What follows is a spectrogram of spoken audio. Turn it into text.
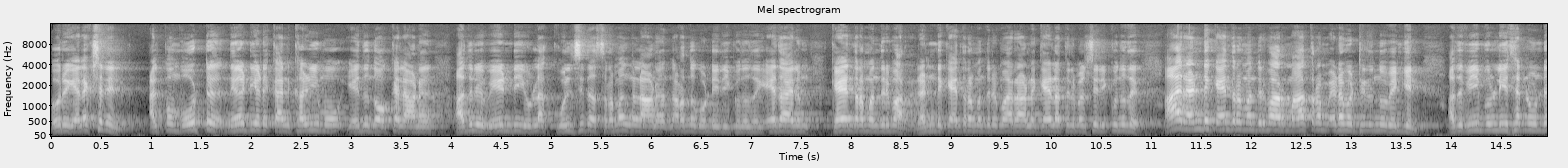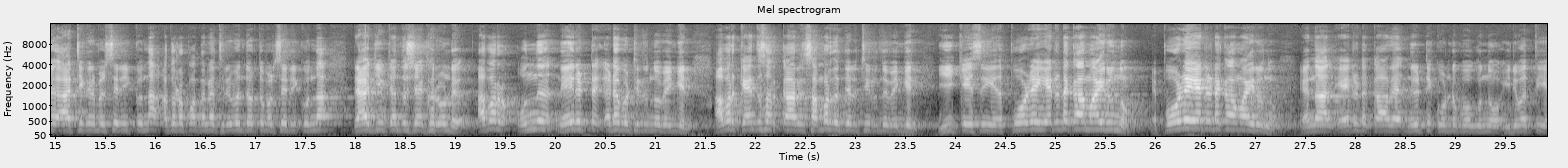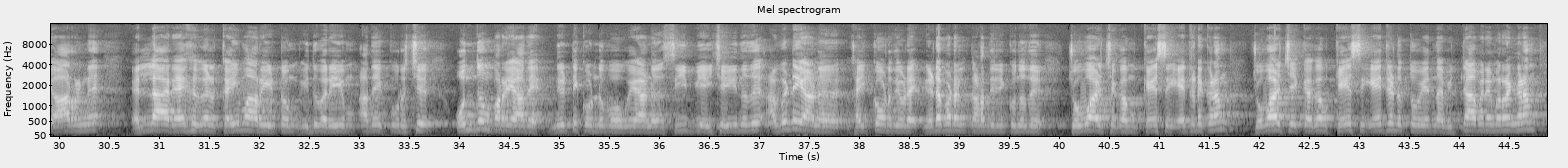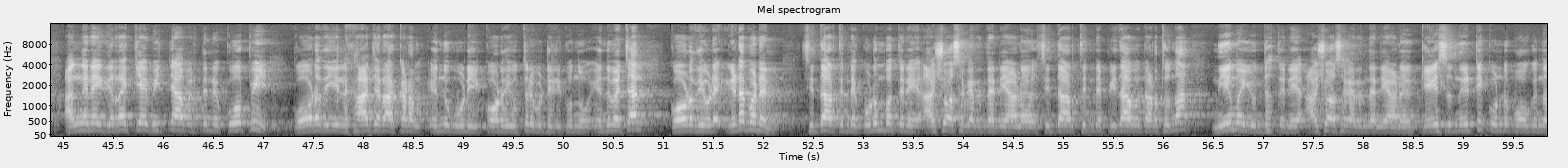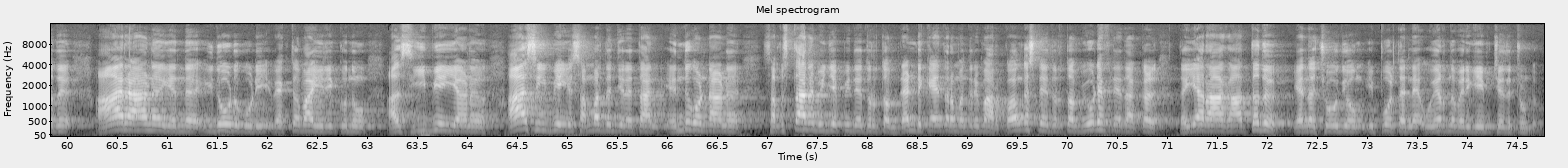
ഒരു ഇലക്ഷനിൽ അല്പം വോട്ട് നേടിയെടുക്കാൻ കഴിയുമോ എന്ന് നോക്കലാണ്. അതിനു വേണ്ടിയുള്ള കുൽസിത ശ്രമങ്ങളാണ് നടന്നുകൊണ്ടിരിക്കുന്നത്. ഏതായാലും കേന്ദ്രമന്ത്രിമാർ രണ്ട് കേന്ദ്രമന്ത്രിമാരാണ് കേരളത്തിൽ മത്സരിക്കുന്നത്. ആ രണ്ട് കേന്ദ്രമന്ത്രിമാർ മാത്രം ഇടപെട്ടിരുന്നുവെങ്കിൽ അത് വി മുരളീധരനുണ്ട് ആറ്റിങ്ങൽ മത്സരിക്കുന്ന അതോടൊപ്പം തന്നെ തിരുവനന്തപുരത്ത് മത്സരിക്കുന്ന രാജീവ് ചന്ദ്രശേഖറുണ്ട് അവർ ഒന്ന് നേരിട്ട് ഇടപെട്ടിരുന്നുവെങ്കിൽ അവർ കേന്ദ്ര സർക്കാരിൽ സമ്മർദ്ദം ചെലുത്തിയിരുന്നുവെങ്കിൽ ഈ കേസ് എപ്പോഴേ ഏറ്റെടുക്കാമായിരുന്നു. എപ്പോഴേ ഏറ്റെടുക്കാമായിരുന്നു. എന്നാൽ ഏറ്റെടുക്കാതെ നീട്ടിക്കൊണ്ടുപോകുന്നു. ഇരുപത്തിയാറിന് എല്ലാ രേഖകൾ കൈമാറിയിട്ടും ഇതുവരെയും അതേക്കുറിച്ച് ഒന്നും പറയാതെ നീട്ടിക്കൊണ്ടുപോവുകയാണ് സി ബി ഐ ചെയ്യുന്നത്. അവിടെയാണ് ഹൈക്കോടതിയുടെ ഇടപെടൽ നടന്നിരിക്കുന്നത്. ചൊവ്വാഴ്ചകം കേസ് ഏറ്റെടുക്കണം. ചൊവ്വാഴ്ചക്കകം കേസ് ഏറ്റെടുത്തു എന്ന വിജ്ഞാപനം ഇറങ്ങണം. അങ്ങനെ ഇറക്കിയ വിജ്ഞാപനത്തിന്റെ കോപ്പി കോടതിയിൽ ഹാജരാക്കണം എന്നുകൂടി കോടതി ഉത്തരവിട്ടിരിക്കുന്നു. എന്ന് വെച്ചാൽ കോടതിയുടെ ഇടപെടൽ സിദ്ധാർത്ഥിന്റെ കുടുംബത്തിന് ആശ്വാസകരം തന്നെയാണ്. സിദ്ധാർത്ഥിന്റെ പിതാവ് നടത്തുന്ന നിയമയുദ്ധത്തിന് ആശ്വാസകരം തന്നെയാണ് കേസ് നീട്ടിക്കൊണ്ടുപോകുന്നത്. ആരാണ് എന്ന് ഇതോടുകൂടി വ്യക്തമായിരിക്കുന്നു. അത് സി ബി ഐ ആണ്. ആ സി ബി ഐ സമ്മർദ്ദം ചെലുത്താൻ എന്തുകൊണ്ടാണ് സംസ്ഥാന ബി ജെ പി നേതൃത്വം രണ്ട് കേന്ദ്രമന്ത്രിമാർ കോൺഗ്രസ് നേതൃത്വം യു ഡി എഫ് നേതാക്കൾ തയ്യാറാകാത്തത് എന്ന ചോദ്യവും ഇപ്പോൾ തന്നെ ഉയർന്നു വരികയും ചെയ്തിട്ടുണ്ട്.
